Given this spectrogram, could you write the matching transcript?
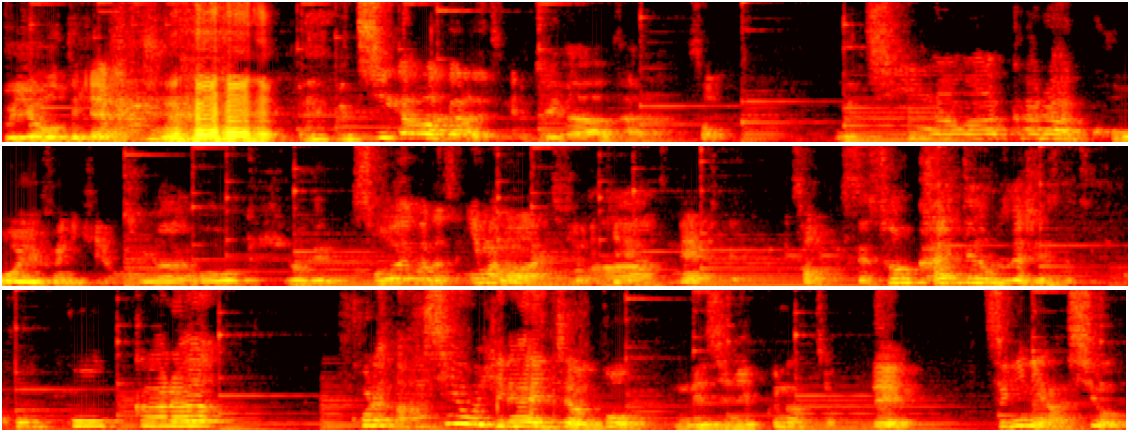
舞踊的な 内側からですね。内側から。そう。内側からこういうふうに広げる。今大きく広げるそういうことです。今のは非常に綺麗ですね。そうでその回転が難しいんですここからこれ足を開いちゃうとねじにくくなっちゃうので次に足を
